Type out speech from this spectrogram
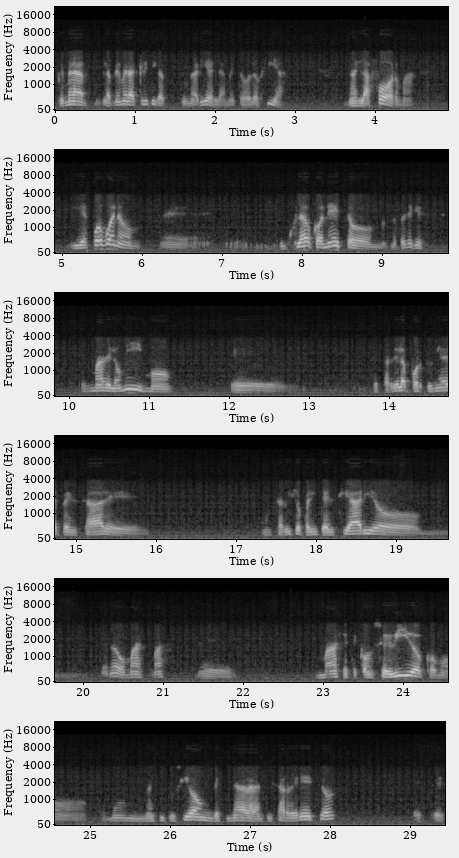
primera, la primera crítica que uno haría es la metodología no es la forma. Y después, bueno, eh, vinculado con esto, me parece que es, más de lo mismo. Eh, se perdió la oportunidad de pensar eh, un servicio penitenciario, de nuevo, más, más, más este, concebido como, como, una institución destinada a garantizar derechos, este,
